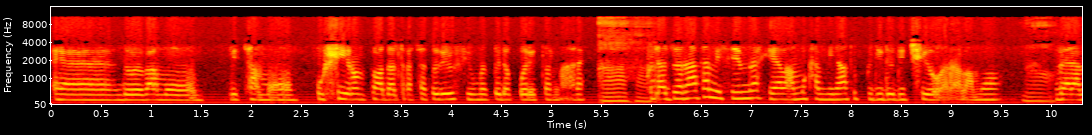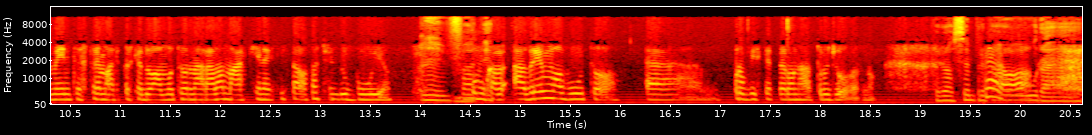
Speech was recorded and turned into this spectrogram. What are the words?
eh, dovevamo diciamo uscire un po' dal tracciato del fiume e poi dopo ritornare. ah, Quella giornata mi sembra che avevamo camminato più di 12 ore, eravamo no. veramente stremati perché dovevamo tornare alla macchina e si stava facendo buio. Eh, Comunque av- avremmo avuto eh, provviste per un altro giorno. Però ho sempre Però- paura.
